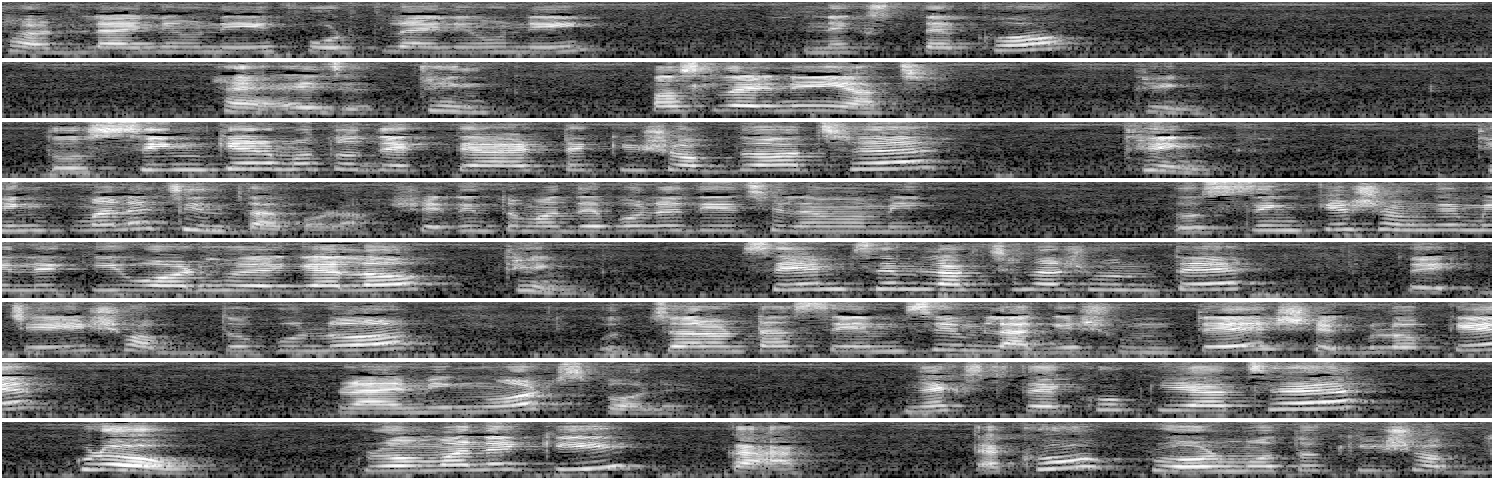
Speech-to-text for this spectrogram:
থার্ড লাইনেও নেই ফোর্থ লাইনেও নেই। নেক্সট দেখো। হ্যাঁ এই যে থিঙ্ক ফার্স্ট লাইনেই আছে থিঙ্ক তো সিঙ্কের মতো দেখতে আরেকটা কি শব্দ আছে? থিঙ্ক থিঙ্ক মানে চিন্তা করা। সেদিন তোমাদের বলে দিয়েছিলাম আমি। তো সিঙ্কের সঙ্গে মিলে কি ওয়ার্ড হয়ে গেল? থিঙ্ক সেম সেম লাগছে না শুনতে? তো যেই শব্দগুলো উচ্চারণটা সেম সেম লাগে শুনতে, সেগুলোকে রাইমিং ওয়ার্ডস বলে। নেক্সট দেখো কি আছে? ক্রো ক্রো মানে কি? কাক। দেখো ক্রোর মতো কি শব্দ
